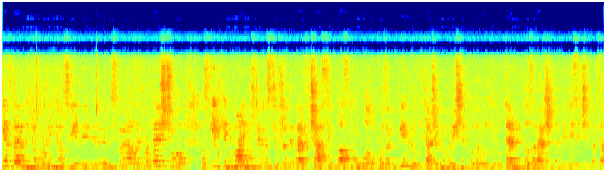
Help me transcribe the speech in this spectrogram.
є звернення управління освіти е, міської ради про те, що оскільки немає можливості вже тепер в часі укласти угоду про закупівлю дитячих новорічних подарунків у термін до завершення 2020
